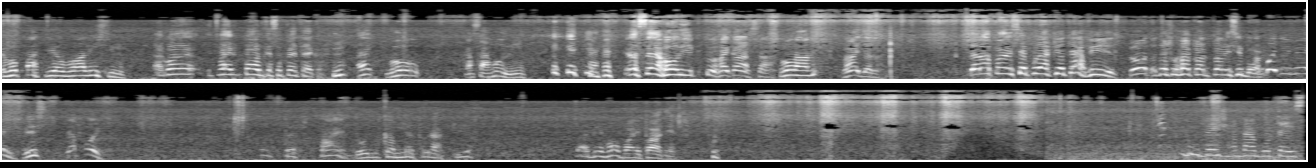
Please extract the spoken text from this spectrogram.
Eu vou partir, eu vou ali em cima. Agora, tu vai pra onde com essa peteca? Hum, ai, vou caçar rolinha. Eu sei a rolinha que tu vai caçar. Vou lá, viu? Vai, dona. Se ela aparecer por aqui, eu te aviso. Pronto, eu deixo o recado pra ela ir embora. Depois de mim. Visto? Depois. Tá, é doido, caminha por aqui, ó. Vai bem roubar aí pra dentro. Um beijo da gota é esse.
